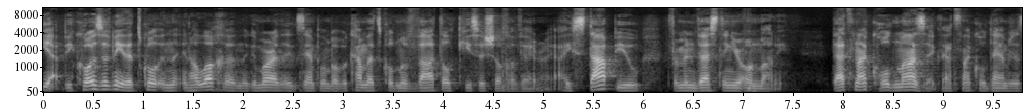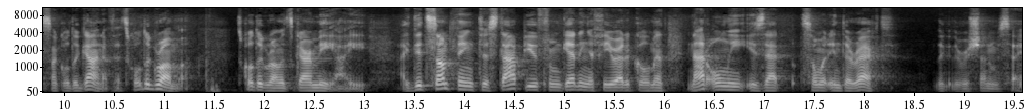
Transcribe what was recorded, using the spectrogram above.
Yeah, because of me, that's called in, in halacha in the Gemara, the example in Baba Kama, that's called mavatal kisa shel I stop you from investing your own money. That's not called mazik. That's not called damage. That's not called a ganef. That's called a grama. It's called a grama. It's garmi. I I did something to stop you from getting a theoretical amount. Not only is that somewhat indirect, the, the Rishonim say,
